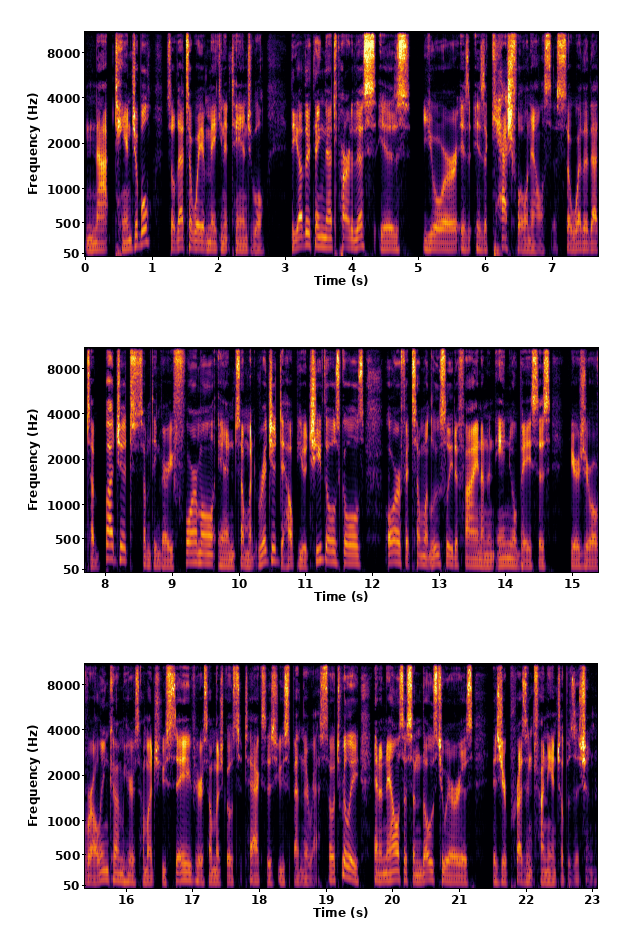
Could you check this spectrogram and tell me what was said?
not tangible. So that's a way of making it tangible. The other thing that's part of this is your is, is a cash flow analysis. So whether that's a budget, something very formal and somewhat rigid to help you achieve those goals, or if it's somewhat loosely defined on an annual basis, here's your overall income, here's how much you save, here's how much goes to taxes, you spend the rest. So it's really an analysis in those two areas is your present financial position.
